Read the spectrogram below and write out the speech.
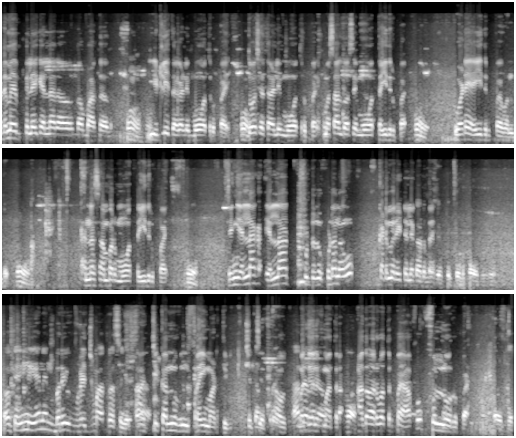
ಕಡಿಮೆ ಬೆಲೆಗೆಲ್ಲ ನಾವು ನಾವು ಮಾಡ್ತಾ. ಇಡ್ಲಿ ತಗೊಳ್ಳಿ ಮೂವತ್ ರೂಪಾಯಿ ದೋಸೆ ತಗೊಳ್ಳಿ ಮೂವತ್ ರೂಪಾಯಿ ಮಸಾಲೆ ದೋಸೆ ಮೂವತ್ತೈದು ರೂಪಾಯಿ ವಡೆ ಐದು ರೂಪಾಯಿ ಒಂದು. ಅನ್ನ ಸಾಂಬಾರ್ ಮೂವತ್ತೈದು ರೂಪಾಯಿ. ಹಿಂಗೆ ಎಲ್ಲ ಎಲ್ಲಾ ಫುಡ್ ಕೂಡ ನಾವು ಕಡಿಮೆ ರೇಟಲ್ಲೇ ಕೊಡ್ತಾ ಇದ್ದೀವಿ. ಓಕೆ ಇಲ್ಲಿ ಏನೇನ್ ಬರೀ ವೆಜ್ ಮಾತ್ರ ಸಿಗುತ್ತೆ? ಚಿಕನ್ ಫ್ರೈ ಮಾಡ್ತೀವಿ. Chicken fry. ಹೌದು ಮಧ್ಯಾಹ್ನಕ್ಕೆ ಮಾತ್ರ. ಅದು ಅರವತ್ತು ರೂಪಾಯಿ ಹಾಫು ಫುಲ್ ನೂರು ರೂಪಾಯಿ. ಓಕೆ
